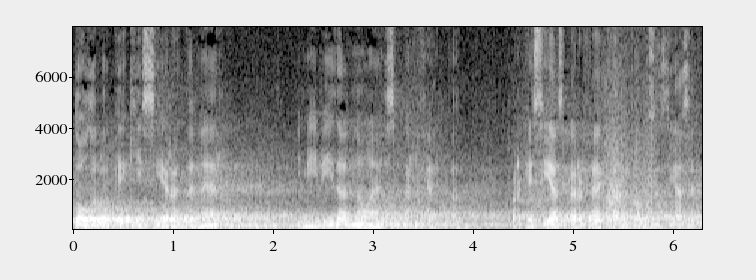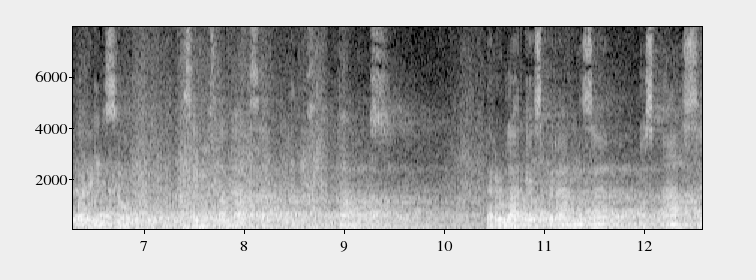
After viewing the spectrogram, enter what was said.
todo lo que quisiera tener y mi vida no es perfecta. Porque si es perfecta, entonces ya es el paraíso, hacemos la casa y disfrutamos. Pero la esperanza nos hace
